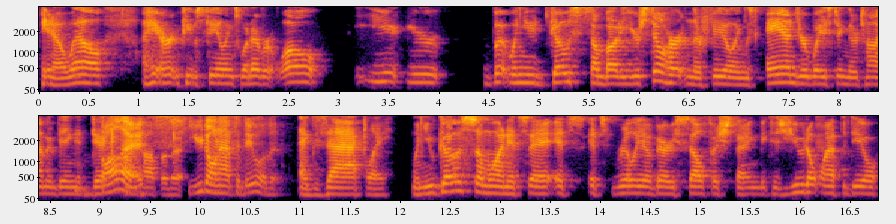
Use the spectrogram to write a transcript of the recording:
you know, well, I hate hurting people's feelings, whatever. Well, you, you're, but when you ghost somebody, you're still hurting their feelings, and you're wasting their time and being a dick on top of it. you don't have to deal with it. Exactly. When you ghost someone, it's a it's it's really a very selfish thing because you don't want to have to deal.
